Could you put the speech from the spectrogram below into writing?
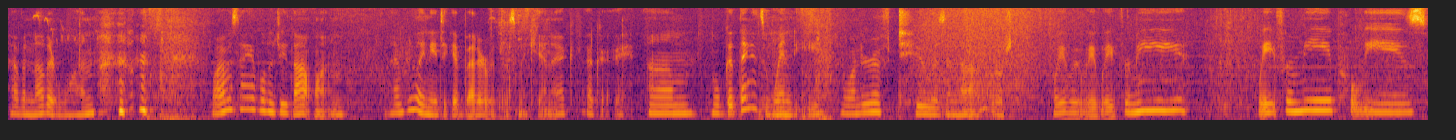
I have another one. Why was I able to do that one? I really need to get better with this mechanic. Okay, um, well good thing it's windy. I wonder if two is enough. Oh, wait, wait, wait, wait for me. Wait for me, please.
